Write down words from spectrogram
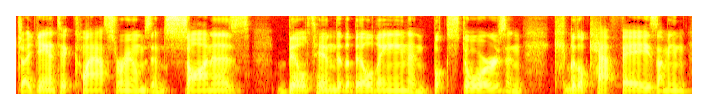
gigantic classrooms and saunas built into the building and bookstores and little cafes? I mean,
